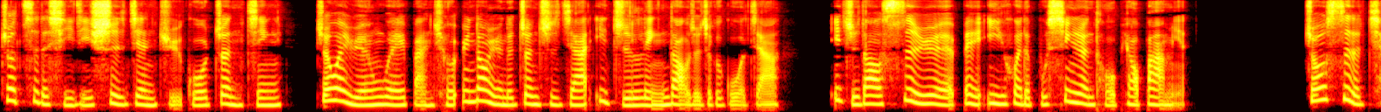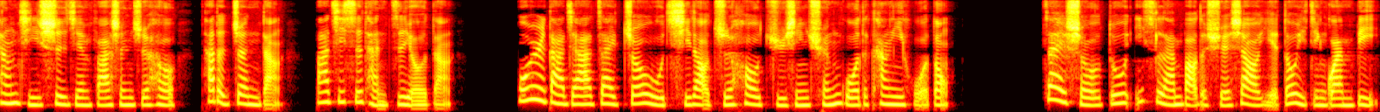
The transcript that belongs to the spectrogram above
这次的袭击事件举国震惊， 这位原为板球运动员的政治家一直领导着这个国家，一直到四月被议会的不信任投票罢免。周四的枪击事件发生之后，他的政党巴基斯坦自由党呼吁大家在周五祈祷之后举行全国的抗议活动。在首都伊斯兰堡的学校也都已经关闭。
